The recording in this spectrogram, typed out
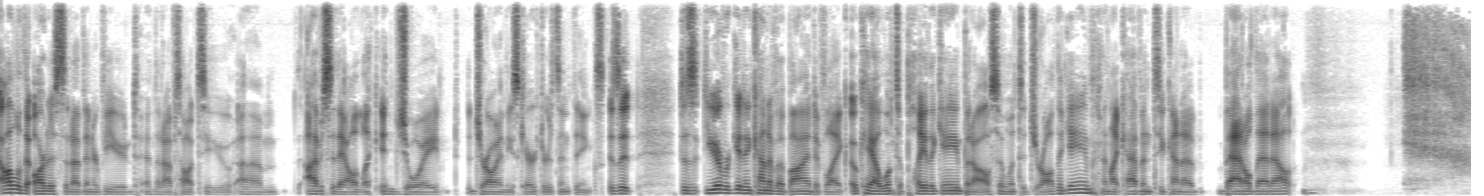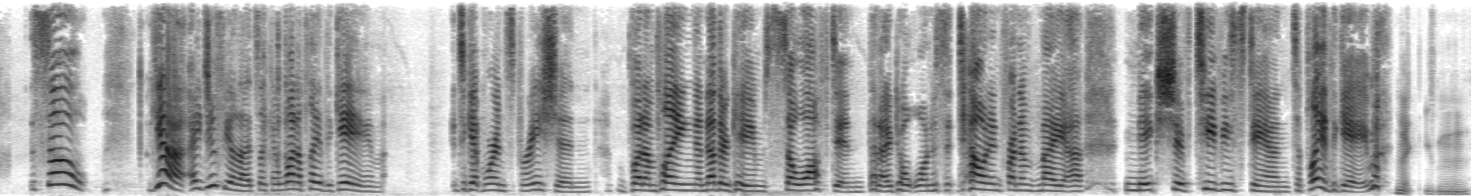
all of the artists that I've interviewed and that I've talked to um obviously they all like enjoy drawing these characters and things. Is it does it, do you ever get in kind of a bind of like okay I want to play the game but I also want to draw the game and like having to kind of battle that out? So, yeah, I do feel that it's like I want to play the game to get more inspiration, but I'm playing another game so often that I don't want to sit down in front of my uh, makeshift TV stand to play the game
